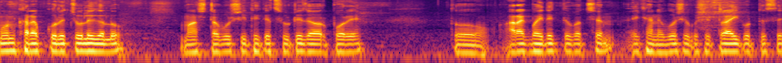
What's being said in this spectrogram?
মন খারাপ করে চলে গেল। মাছটা বসি থেকে ছুটে যাওয়ার পরে তো আর ভাই দেখতে পাচ্ছেন, এখানে বসে বসে ট্রাই করতেছে।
